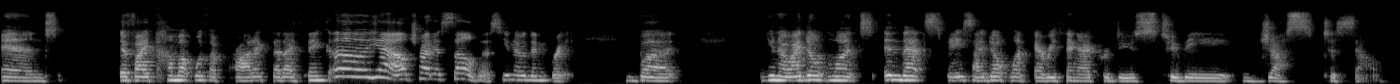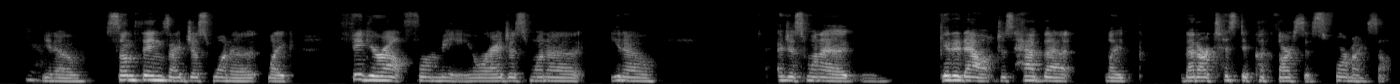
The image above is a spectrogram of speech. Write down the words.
And if I come up with a product that I think, oh, yeah, I'll try to sell this, you know, then great. But, you know, I don't want in that space, I don't want everything I produce to be just to sell. Yeah. You know, some things I just want to like figure out for me, or I just want to, you know, I just want to get it out, just have that like that artistic catharsis for myself.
